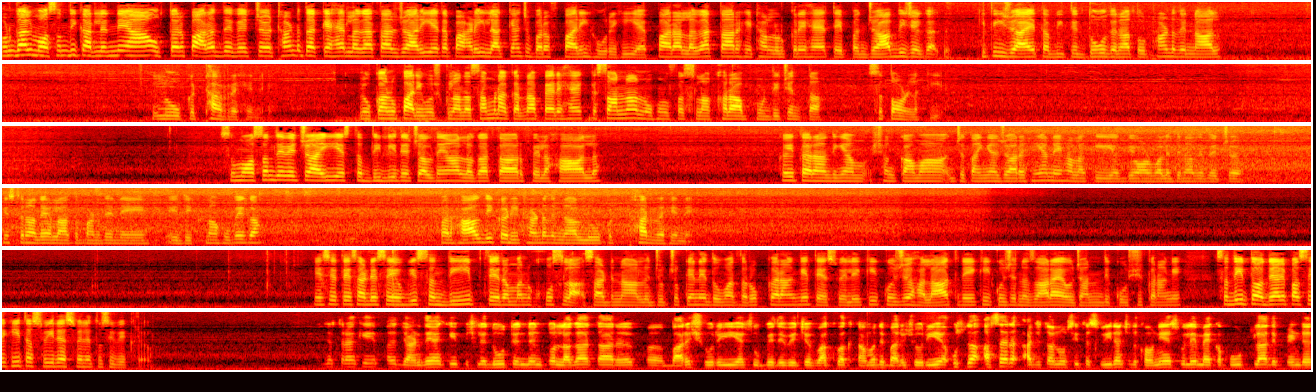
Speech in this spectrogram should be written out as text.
ਹੁਣ ਗੱਲ ਮੌਸਮ ਦੀ ਕਰ ਲੈਂਦੇ ਆ ਉੱਤਰ ਭਾਰਤ ਦੇ ਵਿੱਚ ਠੰਡ ਦਾ ਕਹਿਰ ਲਗਾਤਾਰ ਜਾਰੀ ਹੈ ਤੇ ਪਹਾੜੀ ਇਲਾਕਿਆਂ 'ਚ ਬਰਫ਼ਬਾਰੀ ਹੋ ਰਹੀ ਹੈ। ਪਾਰਾ ਲਗਾਤਾਰ ਹੇਠਾਂ ਲੁੜਕ ਰਿਹਾ ਹੈ ਤੇ ਪੰਜਾਬ ਦੀ ਜੇ ਗੱਲ ਕੀਤੀ ਜਾਏ ਤਾਂ ਬੀਤੇ 2 ਦਿਨਾਂ ਤੋਂ ਠੰਡ ਦੇ ਨਾਲ ਲੋਕ ਠਰ ਰਹੇ ਨੇ। ਲੋਕਾਂ ਨੂੰ ਭਾਰੀ ਮੁਸ਼ਕਲਾਂ ਦਾ ਸਾਹਮਣਾ ਕਰਨਾ ਪੈ ਰਿਹਾ ਹੈ। ਕਿਸਾਨਾਂ ਨੂੰ ਹੁਣ ਫਸਲਾਂ ਖਰਾਬ ਹੋਣ ਦੀ ਚਿੰਤਾ ਸਤਾਉਣ ਲੱਗੀ ਹੈ। ਸੋ ਮੌਸਮ ਦੇ ਵਿੱਚ ਆਈ ਇਸ ਤਬਦੀਲੀ ਦੇ ਚਲਦਿਆਂ ਲਗਾਤਾਰ ਫਿਲਹਾਲ ਕਈ ਤਰ੍ਹਾਂ ਦੀਆਂ ਸ਼ੰਕਾਵਾਂ ਜਤਾਈਆਂ ਜਾ ਰਹੀਆਂ ਨੇ। ਹਾਲਾਂਕਿ ਅੱਗੇ ਆਉਣ ਵਾਲੇ ਦਿਨਾਂ ਦੇ ਵਿੱਚ ਕਿਸ ਤਰ੍ਹਾਂ ਦੇ ਹਾਲਾਤ ਬਣਦੇ ਨੇ ਇਹ ਦੇਖਣਾ ਹੋਵੇਗਾ। ਪਰ ਹਾਲ ਦੀ ਘੜੀ ਠੰਡ ਦੇ ਨਾਲ ਲੋਕ ਠਰ ਰਹੇ ਨੇ। ਇਸੇ ਤੇ ਸਾਡੇ ਸਹਿਯੋਗੀ ਸੰਦੀਪ ਤੇ ਰਮਨ ਖੋਸਲਾ ਸਾਡੇ ਨਾਲ ਜੁੜ ਚੁੱਕੇ ਨੇ। ਦੋਵਾਂ ਦਾ ਰੁਖ ਕਰਾਂਗੇ ਤੇ ਇਸ ਵੇਲੇ ਕੀ ਕੁਝ ਹਾਲਾਤ ਨੇ ਕੀ ਕੁਝ ਨਜ਼ਾਰਾ ਹੈ ਉਹ ਜਾਣਨ ਦੀ ਕੋਸ਼ਿਸ਼ ਕਰਾਂਗੇ। ਸੰਦੀਪ ਤੁਹਾਡੇ ਵਾਲੇ ਪਾਸੇ ਕੀ ਤਸਵੀਰ ਇਸ ਵੇਲੇ ਤੁਸੀਂ ਵੇਖ ਰਹੇ ਹੋ। ਜਿਸ ਤਰ੍ਹਾਂ ਕਿ ਆਪਾਂ ਜਾਣਦੇ ਹਾਂ ਕਿ ਪਿਛਲੇ 2-3 ਦਿਨ ਤੋਂ ਲਗਾਤਾਰ ਅ, ਹੋ ਰਹੀ ਹੈ। ਸੂਬੇ ਦੇ ਵਿੱਚ ਵੱਖ-ਵੱਖ ਥਾਵਾਂ ਤੇ ਬਾਰਿਸ਼ ਹੋ ਰਹੀ ਹੈ। ਉਸ ਦਾ ਅਸਰ ਅੱਜ ਤੁਹਾਨੂੰ ਅਸੀਂ ਤਸਵੀਰਾਂ 'ਚ ਦਿਖਾਉਂਦੇ ਹਾਂ। ਇਸ ਵੇਲੇ ਮੈਂ ਕਪੂਰਥਲਾ ਦੇ ਪਿੰਡ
